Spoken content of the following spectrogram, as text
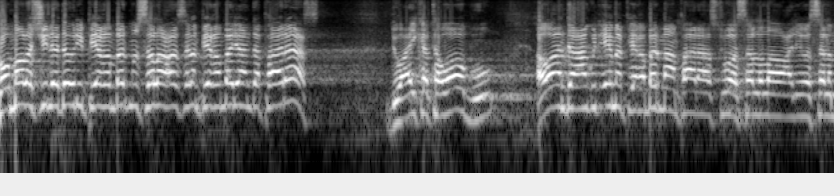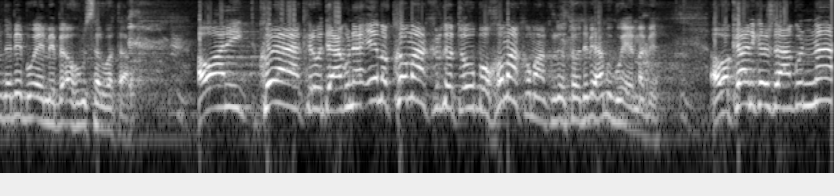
کۆمەڵەشی لە دەوری پێغەمبەر موسەڵا حەسەن پێغەمبەریان دەپاراست دوایی کە تەواو بوو ئەوان داگوت ئێمە پێغەبەرمان پاراستووە سەل الله عليه وسلم دەبێ بۆ ئێمە بە ئەوهم سەروەتا ئەوانی کۆیان کرد و داگونا ئێمە کۆمان کردێتەوە بۆ خۆمان کۆمان کردێتەوە دەبێ هەموو بۆ ئێمە بێت ئەوەکانی کەش داگوون نا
